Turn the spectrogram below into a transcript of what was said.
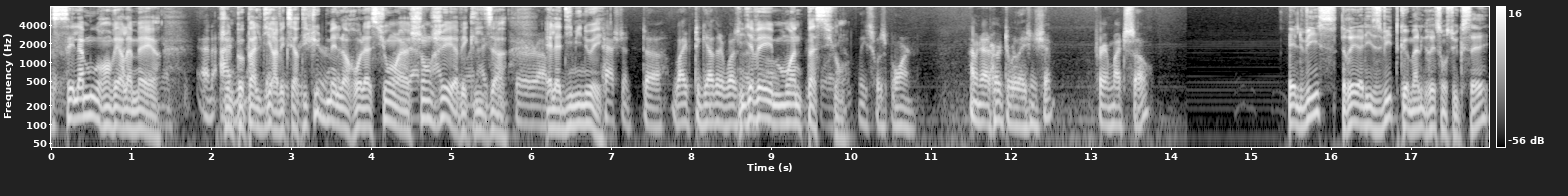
c'est l'amour envers la mère. Je ne peux pas le dire avec certitude, mais leur relation a changé avec Lisa. Elle a diminué. Il y avait moins de passion. Elvis réalise vite que malgré son succès,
